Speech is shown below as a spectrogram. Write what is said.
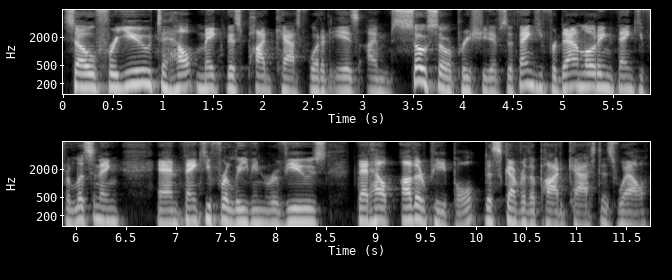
So, for you to help make this podcast what it is, I'm so, so appreciative. So, thank you for downloading, thank you for listening, and thank you for leaving reviews that help other people discover the podcast as well.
